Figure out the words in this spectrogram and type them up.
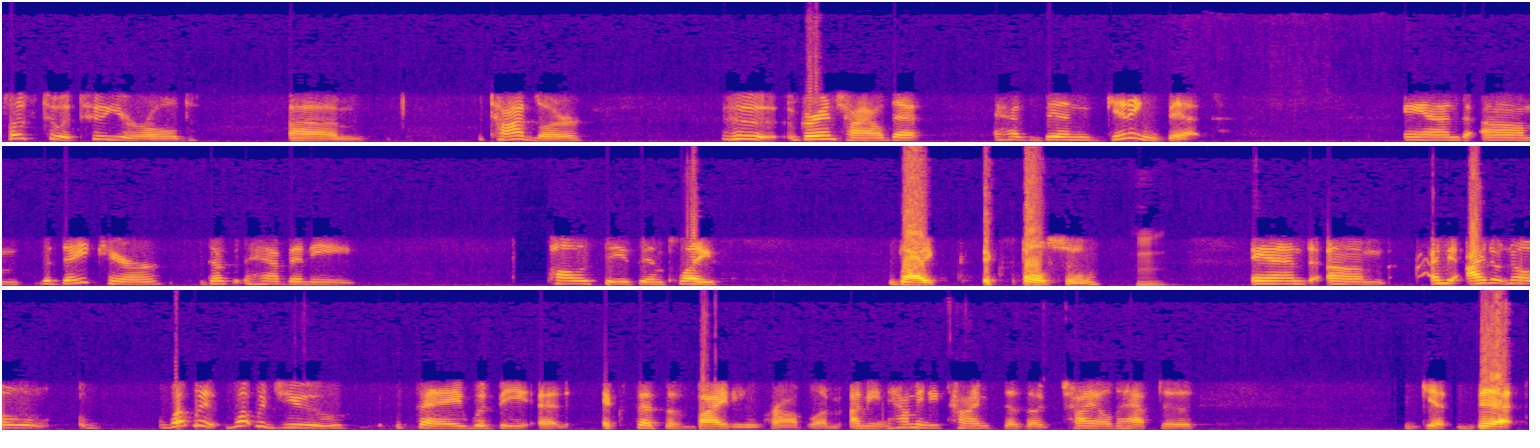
close to a two year old um, toddler who grandchild that has been getting bit, and um, the daycare doesn't have any policies in place like expulsion. Hmm. And um, I mean, I don't know what would what would you say would be an excessive biting problem? I mean, how many times does a child have to get bit?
